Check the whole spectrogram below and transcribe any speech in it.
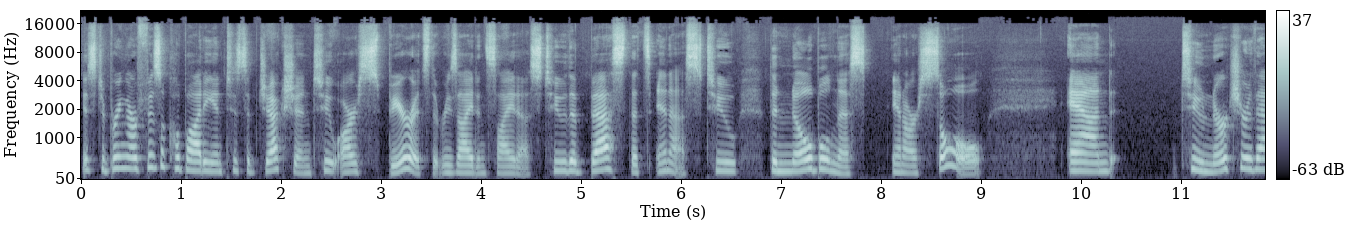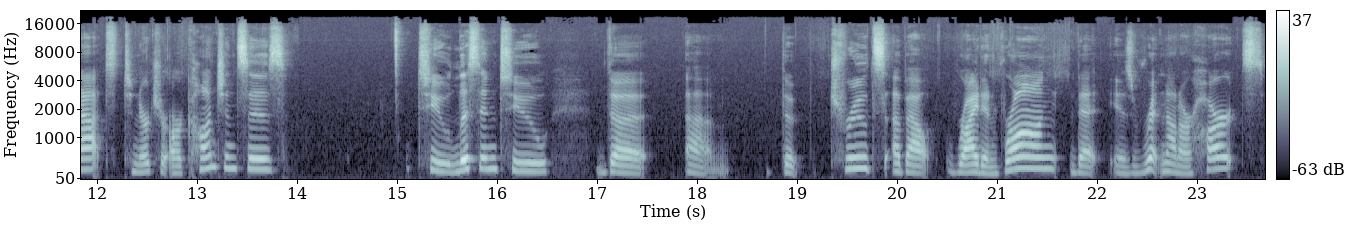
is to bring our physical body into subjection to our spirits that reside inside us, to the best that's in us, to the nobleness in our soul, and to nurture that, to nurture our consciences, to listen to the um, the truths about right and wrong that is written on our hearts.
